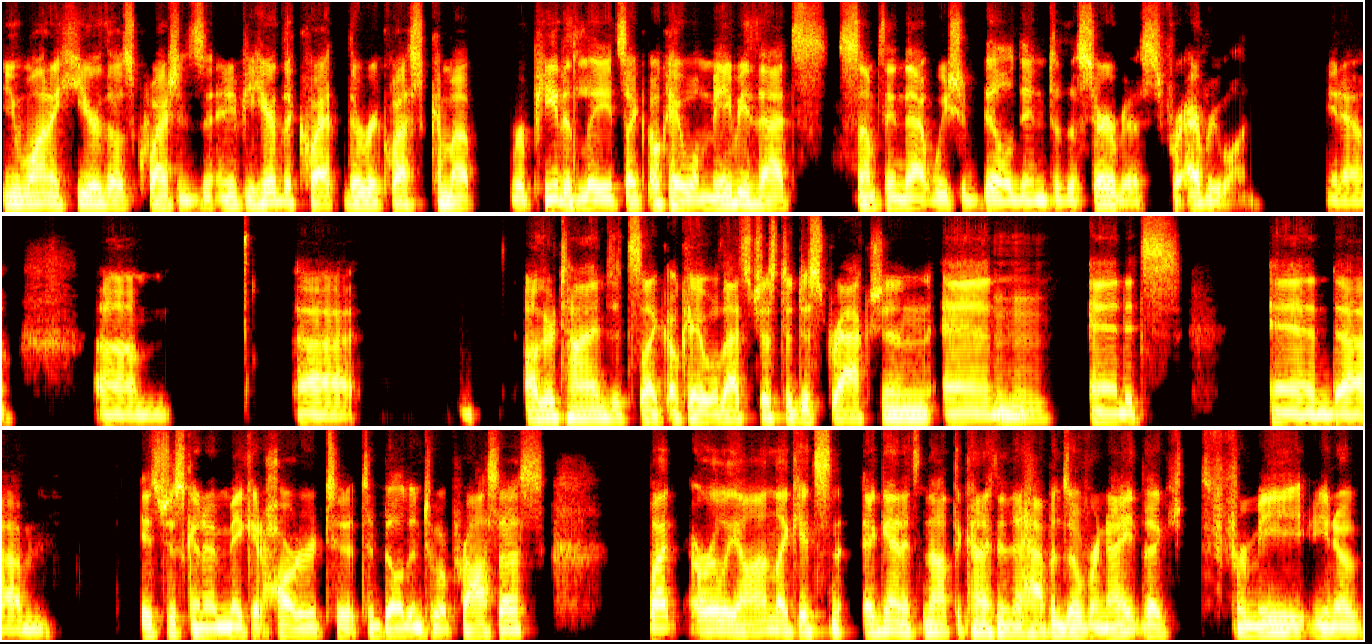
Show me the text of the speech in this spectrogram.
you want to hear those questions. And if you hear the que- the request come up repeatedly it's like okay well maybe that's something that we should build into the service for everyone you know? Um uh other times it's like okay well that's just a distraction and mm-hmm. and it's and um it's just going to make it harder to to build into a process but early on like it's again it's not the kind of thing that happens overnight like for me you know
